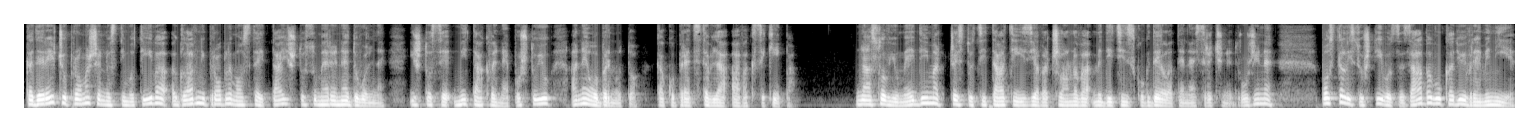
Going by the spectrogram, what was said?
Kada je reč o promašenosti motiva, glavni problem ostaje taj što su mere nedovoljne i što se ni takve ne poštuju, a ne obrnuto, kako predstavlja Avaks ekipa. Naslovi u medijima, često citati izjava članova medicinskog dela te nesrećne družine, postali su štivo za zabavu kad joj vreme nije,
